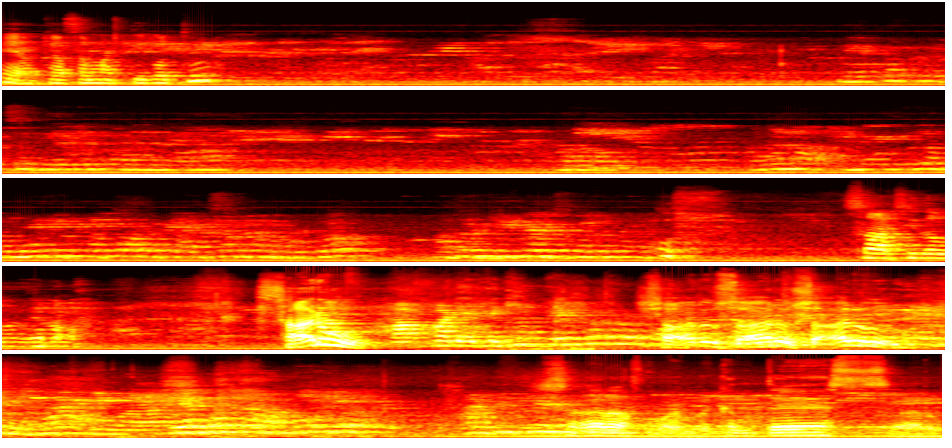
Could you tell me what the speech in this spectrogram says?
ಯಾವ ಕೆಲಸ ಮಾಡ್ತೀವಿ ಗೊತ್ತು ಸಾರಿಸಿದವಂಗೆಲ್ಲ ಸಾರು ಆಫ್ ಮಾಡಿ ಅದಕ್ಕೆ ಸಾರು ಸಾರು ಸಾರು ಸಾರು ಆಫ್ ಮಾಡ್ಬೇಕಂತೆ ಸಾರು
